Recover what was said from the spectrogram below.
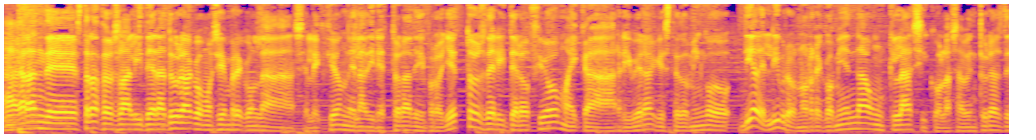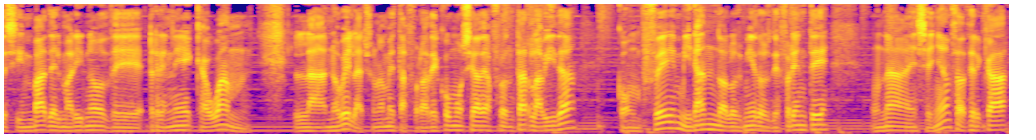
A grandes trazos la literatura, como siempre con la selección de la directora de proyectos de Literocio, Maika Rivera, que este domingo, Día del Libro, nos recomienda un clásico, Las aventuras de Simbad el marino de René Kawam. La novela es una metáfora de cómo se ha de afrontar la vida con fe, mirando a los miedos de frente, una enseñanza acerca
